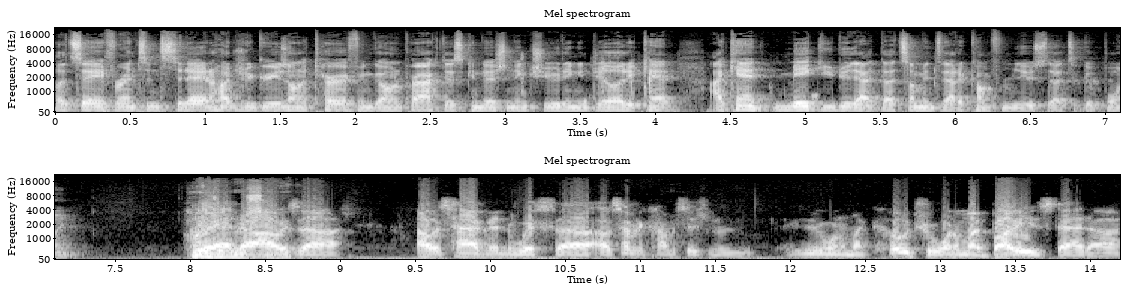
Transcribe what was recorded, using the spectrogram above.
let's say for instance today at 100 degrees on a turf and go and practice conditioning, shooting, agility. Can't I can't make you do that. That's something that's got to come from you. So that's a good point. 100%. Yeah, no, I was uh, I was having with uh, I was having a conversation with either one of my coach or one of my buddies that. Uh,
